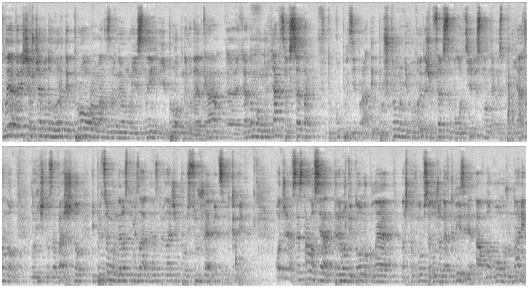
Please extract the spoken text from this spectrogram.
Коли я вирішив, що я буду говорити про роман Зернево мої сни і про книгу ДНК, е, я думав, ну як це все так докупи зібрати, про що мені говорити, щоб це все було цілісно, якось пов'язано, логічно завершено, і при цьому не, розповіда, не розповідаючи про сюжети цих книг. Отже, все сталося три роки тому, коли наштовхнувся ну вже не в книзі, а в науковому журналі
